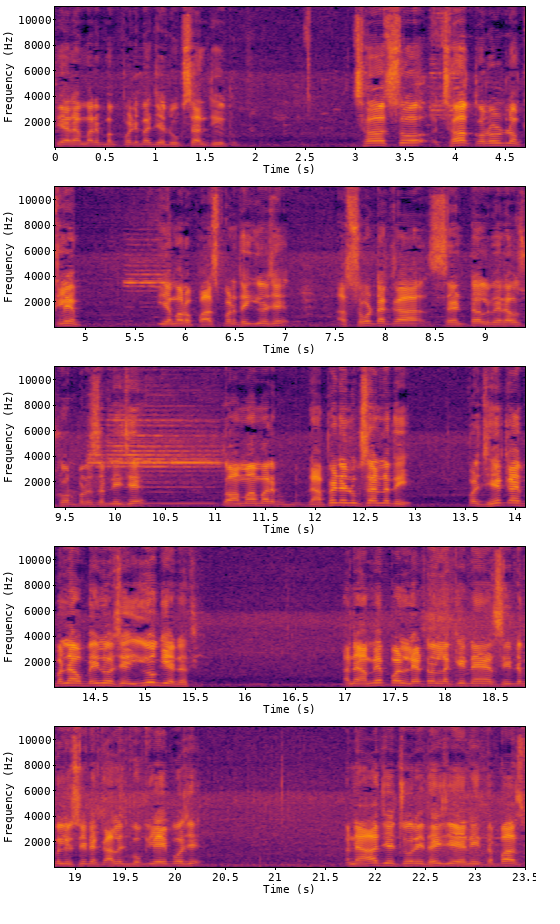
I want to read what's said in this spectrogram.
ત્યારે અમારે મગફળીમાં જે નુકસાન થયું હતું. છસો, છ કરોડનો ક્લેમ એ અમારો પાસ પણ થઈ ગયો છે. આ સો ટકા સેન્ટ્રલ વેરહાઉસ કોર્પોરેશનની છે. તો આમાં અમારે નાફેડે નુકસાન નથી. પણ જે કાંઈ બનાવ બન્યો છે એ યોગ્ય નથી. અને અમે પણ લેટર લખીને સીડબ્લ્યુસીને કાલે જ મોકલી આપ્યો છે. અને આ જે ચોરી થઈ છે એની તપાસ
